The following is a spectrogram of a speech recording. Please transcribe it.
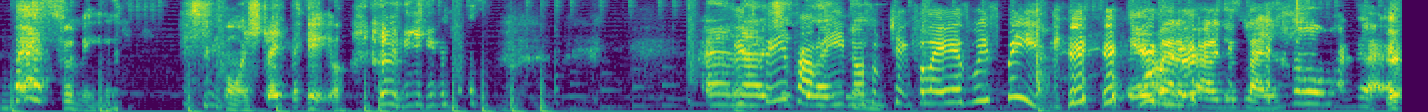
blasphemy. She's going straight to hell. You know? I'm not Sixteen probably eating on some Chick Fil A as we speak. Everybody probably just like, oh my god.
